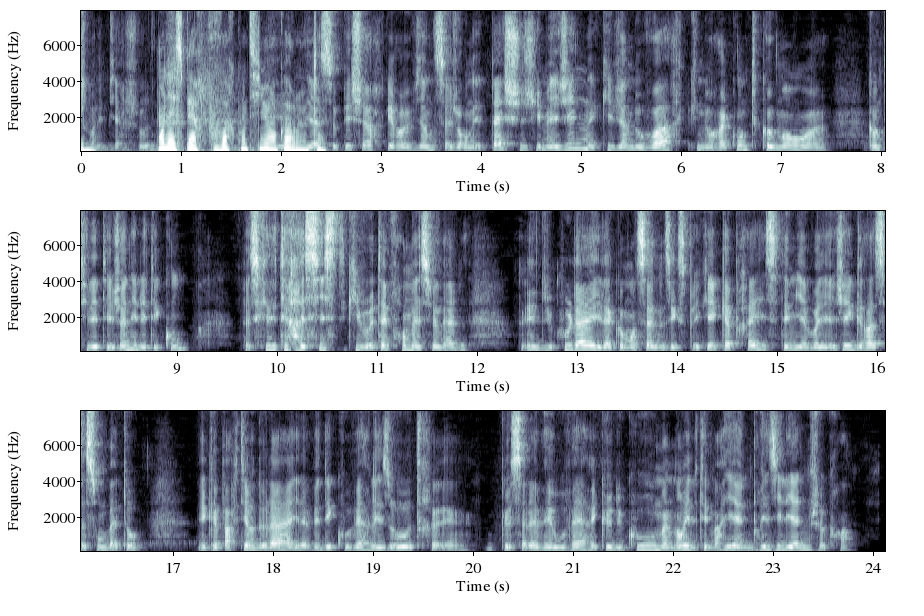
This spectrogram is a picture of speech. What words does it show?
on espère pouvoir continuer encore longtemps. Il y a ce pêcheur qui revient de sa journée de pêche, j'imagine, qui vient nous voir, qui nous raconte comment, euh, quand il était jeune, il était con, parce qu'il était raciste et qu'il votait Front National. Et du coup, là, il a commencé à nous expliquer qu'après, il s'était mis à voyager grâce à son bateau et qu'à partir de là, il avait découvert les autres, et que ça l'avait ouvert, et que du coup, maintenant, il était marié à une brésilienne, je crois.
